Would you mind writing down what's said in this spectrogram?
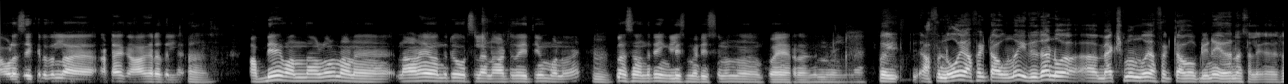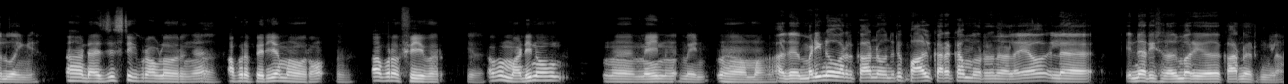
அவ்வளோ சீக்கிரத்தில் அட்டாக் ஆகிறது இல்ல ஆ. அப்படியே வந்தாலும் நான் நானே வந்துட்டு ஒரு சில நாட்டு வைத்தியம் பண்ணுவேன். ப்ளஸ் வந்துட்டு இங்கிலீஷ் மெடிசனும் போயிடுறதுன்னு வைங்களேன். இப்போ அப்போ நோய் அஃபெக்ட் ஆகும்னா இதுதான் நோய் மேக்ஸிமம் நோய் அஃபெக்ட் ஆகும் அப்படின்னா எதனா சொல்ல சொல்லுவாங்க? டைஜஸ்டிக் ப்ராப்ளம் வருங்க. அப்புறம் பெரியம்மா வரும். அப்புறம் ஃபீவர் அப்புறம் மடிநோவு மெயின் மெயின் ஆமாங்க அது மெடினோ வர்ற காரணம் வந்துட்டு பால் கறக்காம வர்றதுனாலயோ இல்லை என்ன ரீசன் அது மாதிரி ஏதாவது காரணம் இருக்குங்களா?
